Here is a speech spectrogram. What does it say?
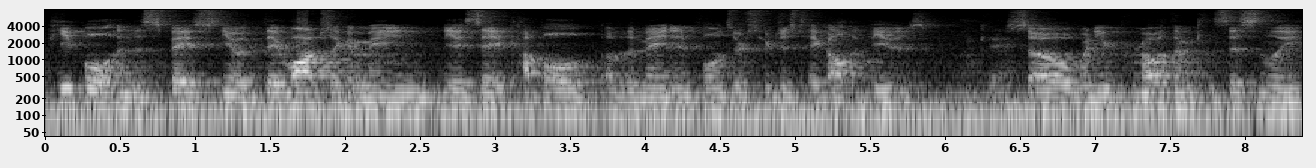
people in the space, you know, they watch like a main, you know, say a couple of the main influencers who just take all the views. Okay. So when you promote them consistently,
